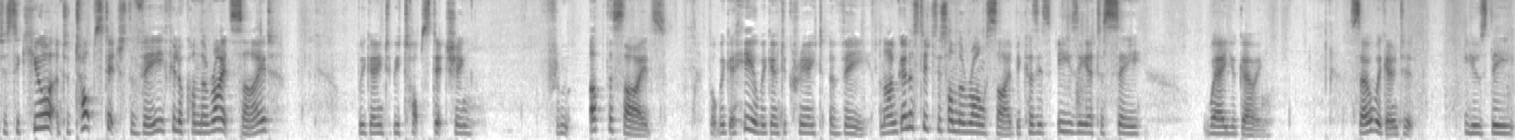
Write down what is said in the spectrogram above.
To secure and to top stitch the V, if you look on the right side, we're going to be top stitching from up the sides. But we go here, we're going to create a V. And I'm going to stitch this on the wrong side because it's easier to see where you're going. So we're going to use the,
